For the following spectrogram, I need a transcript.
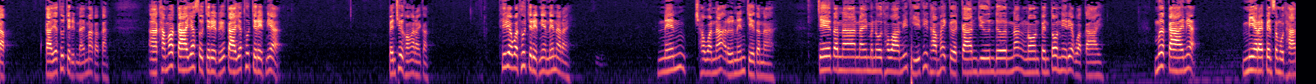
กับ กายทุจริตไหนมากกว่ากันคำว่ากายสุจริตหรือกายทุจริตเนี่ยเป็นชื่อของอะไรก่อนที่เรียกว่าทุจริตเนี่ยเน้นอะไร เน้นชาวนะหรือเน้นเจตนา เจตนาในมโนทวารวิถีที่ทำให้เกิดการยืนเดินนั่งนอนเป็นต้นนี่เรียกว่ากาย เมื่อกายเนี่ยมีอะไรเป็นสมุทฐาน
